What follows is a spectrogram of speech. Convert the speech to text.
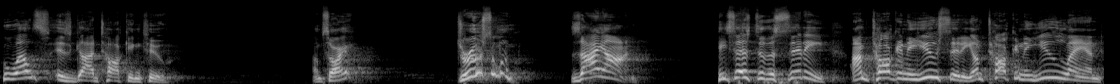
Who else is God talking to? I'm sorry? Jerusalem, Zion. He says to the city, I'm talking to you, city. I'm talking to you, land.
